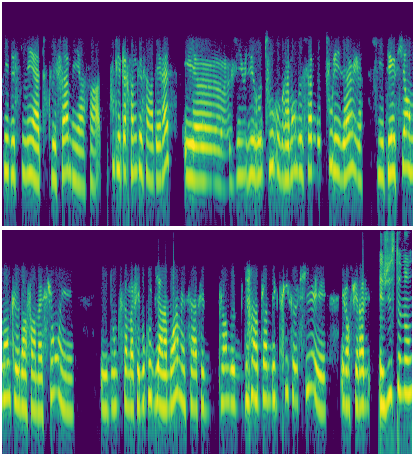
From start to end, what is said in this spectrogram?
qui est destinée à toutes les femmes et à, enfin, toutes les personnes que ça intéresse. Et euh, j'ai eu des retours vraiment de femmes de tous les âges qui étaient aussi en manque d'informations. Et, et donc ça m'a fait beaucoup de bien à moi, mais ça a fait plein de bien à plein de lectrices aussi, et, et j'en suis ravie. Et justement,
